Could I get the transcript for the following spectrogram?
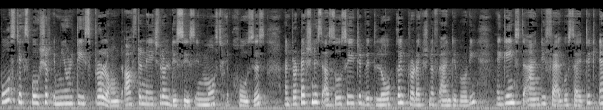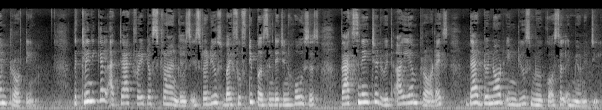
Post-exposure immunity is prolonged after natural disease in most horses and protection is associated with local production of antibody against the antiphagocytic M protein. The clinical attack rate of strangles is reduced by 50% in horses vaccinated with IM products that do not induce mucosal immunity.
